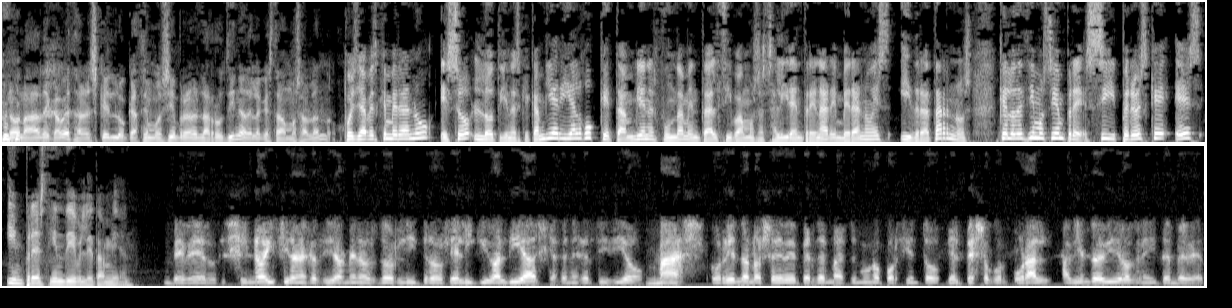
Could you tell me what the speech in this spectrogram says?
No, nada de cabeza, es que es lo que hacemos siempre, ¿no? Es la rutina de la que estábamos hablando. Pues ya ves que en verano eso lo tienes que cambiar y algo que también es fundamental si vamos a salir a entrenar en verano es hidratarnos. Que lo decimos siempre, sí, pero es que es imprescindible también. Beber, si no hicieran ejercicio, al menos dos litros de líquido al día, si hacen ejercicio, más. Corriendo no se debe perder más de un 1% del peso corporal, habiendo bebido lo que necesiten beber.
